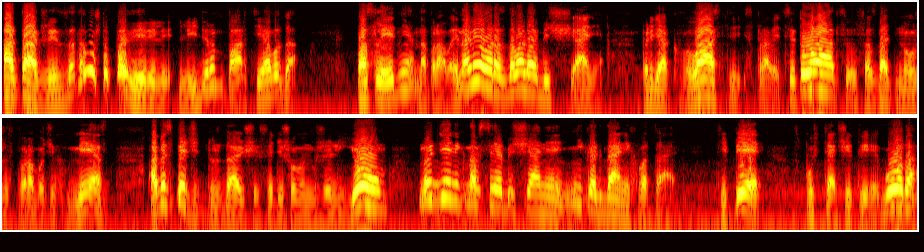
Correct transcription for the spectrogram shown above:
а также из-за того, что поверили лидерам партии АВД. Последние направо и налево раздавали обещания, придя к власти, исправить ситуацию, создать множество рабочих мест, обеспечить нуждающихся дешевым жильем, но денег на все обещания никогда не хватает. Теперь, спустя 4 года,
